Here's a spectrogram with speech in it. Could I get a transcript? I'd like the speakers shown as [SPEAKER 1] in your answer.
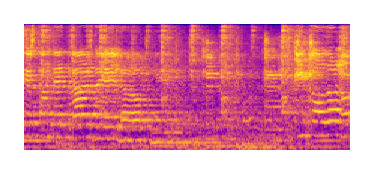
[SPEAKER 1] que están detrás de la piel. Y todo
